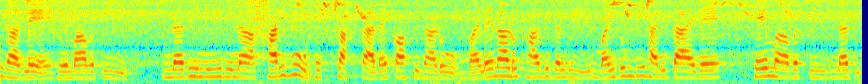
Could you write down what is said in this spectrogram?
ಈಗಾಗಲೇ ಹೇಮಾವತಿ ನದಿ ನೀರಿನ ಹರಿವು ಹೆಚ್ಚಾಗ್ತಾ ಇದೆ. ಕಾಫಿನಾಡು, ಮಲೆನಾಡು ಭಾಗದಲ್ಲಿ ಮೈದುಂಬಿ ಹರಿತಾ ಇದೆ ಹೇಮಾವತಿ ನದಿ.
